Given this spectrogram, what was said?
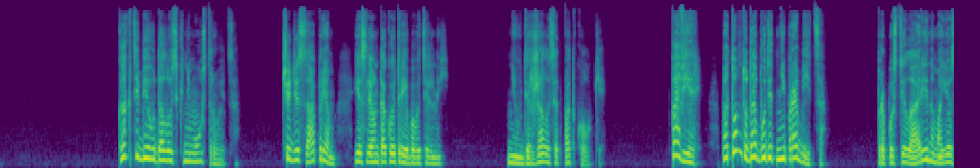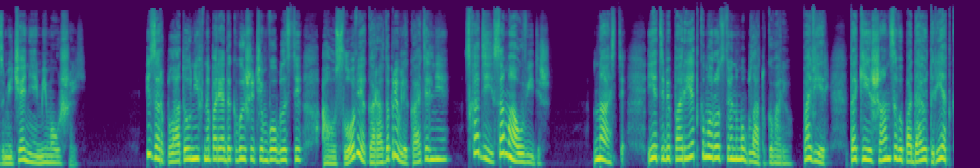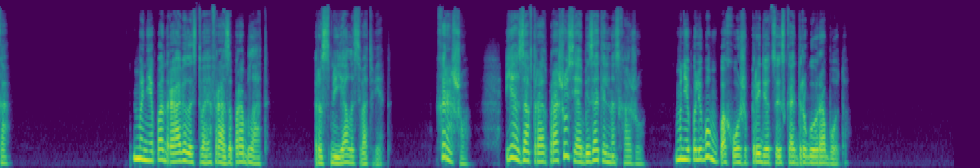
Как тебе удалось к нему устроиться? Чудеса прям, если он такой требовательный не удержалась от подколки. Поверь, потом туда будет не пробиться. Пропустила Арина мое замечание мимо ушей. И зарплата у них на порядок выше, чем в области, а условия гораздо привлекательнее. Сходи, сама увидишь. Настя, я тебе по редкому родственному блату говорю. Поверь, такие шансы выпадают редко. Мне понравилась твоя фраза про блат. Рассмеялась в ответ. Хорошо. Я завтра отпрошусь и обязательно схожу. Мне по-любому, похоже, придется искать другую работу.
